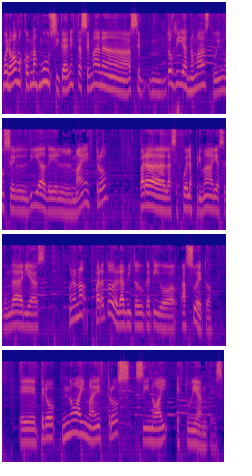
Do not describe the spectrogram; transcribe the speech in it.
Bueno, vamos con más música. En esta semana, hace mm, dos días nomás, tuvimos el Día del Maestro para las escuelas primarias, secundarias, bueno, no, para todo el ámbito educativo, asueto. Eh, pero no hay maestros si no hay estudiantes.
